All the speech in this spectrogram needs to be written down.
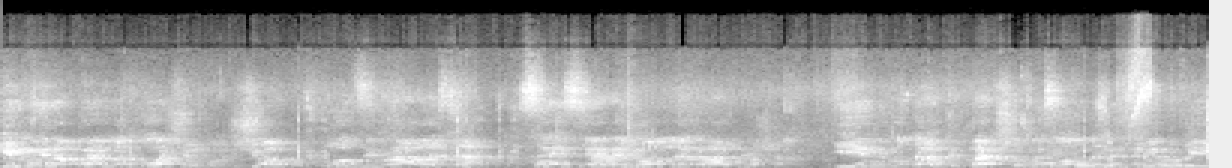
І ми, напевно, хочемо, щоб тут зібралася сесія районної ради і депутати. Перше, висловили незамінний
